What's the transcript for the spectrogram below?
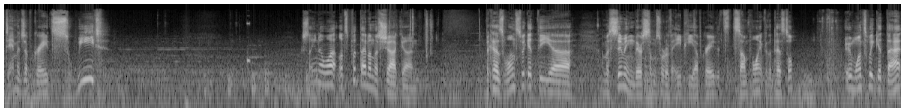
Damage upgrade, sweet. Actually, you know what? Let's put that on the shotgun. Because once we get the, uh, I'm assuming there's some sort of AP upgrade at some point for the pistol. And once we get that,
